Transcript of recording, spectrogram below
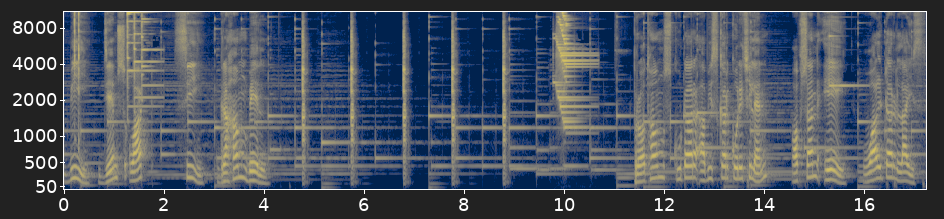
B James Watt. C Graham Bell. প্রথম স্কুটার আবিষ্কার করেছিলেন option A, Walter Lines.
